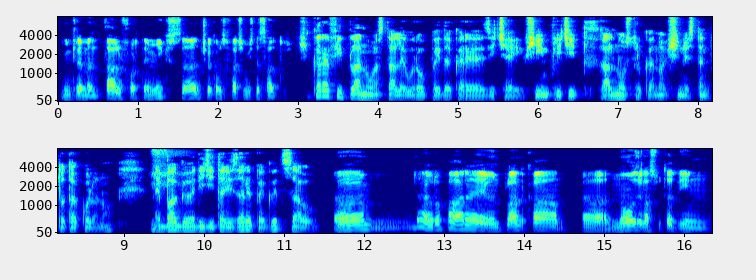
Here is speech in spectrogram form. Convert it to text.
incremental, foarte mic, să încercăm să facem niște salturi. Și care ar fi planul ăsta al Europei de care ziceai și implicit al nostru, că noi și noi suntem tot acolo, nu? Ne bagă digitalizare pe gât sau? Uh, da, Europa are în plan ca uh, 90% din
